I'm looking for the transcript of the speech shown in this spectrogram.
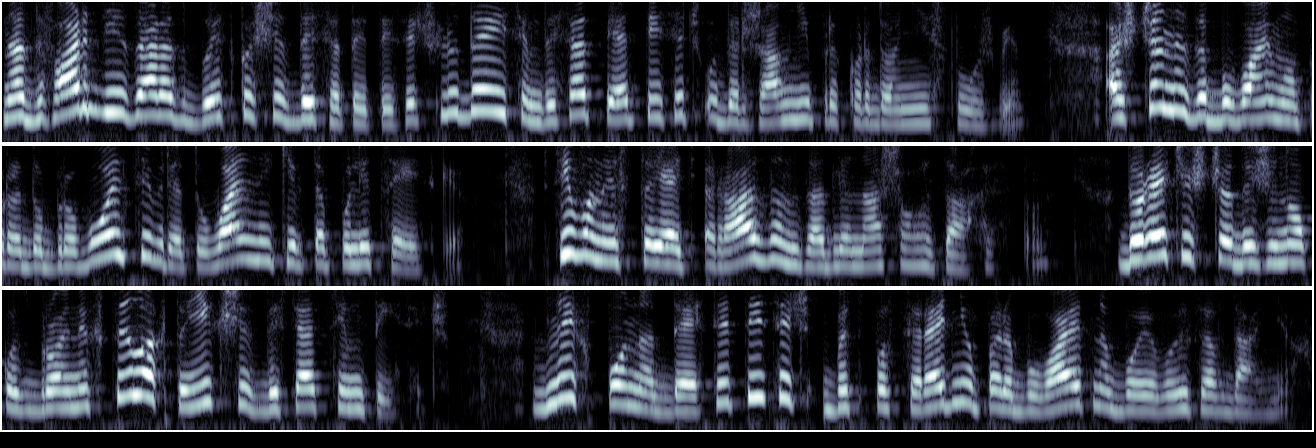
Нацгвардії зараз близько 60 тисяч людей, 75 тисяч у Державній прикордонній службі. А ще не забуваємо про добровольців, рятувальників та поліцейських. Всі вони стоять разом задля нашого захисту. До речі, щодо жінок у збройних силах, то їх 67 тисяч. З них понад 10 тисяч безпосередньо перебувають на бойових завданнях.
